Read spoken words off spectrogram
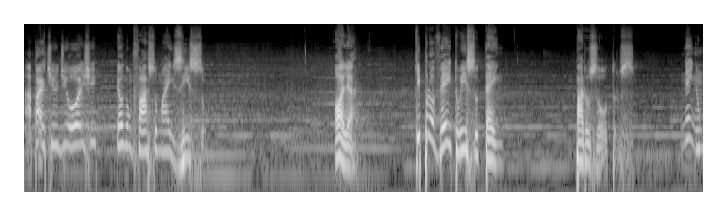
A partir de hoje eu não faço mais isso. Olha, que proveito isso tem para os outros? Nenhum.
